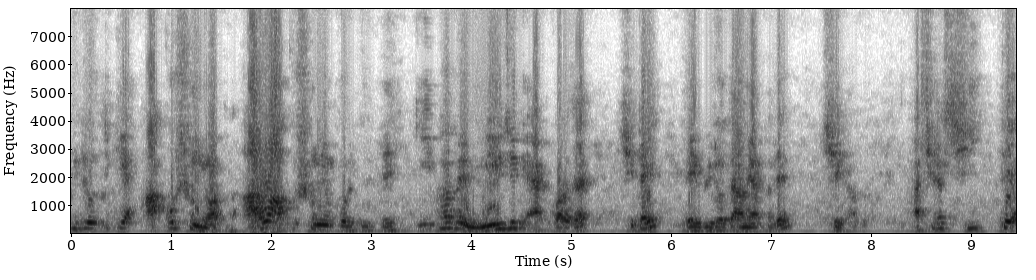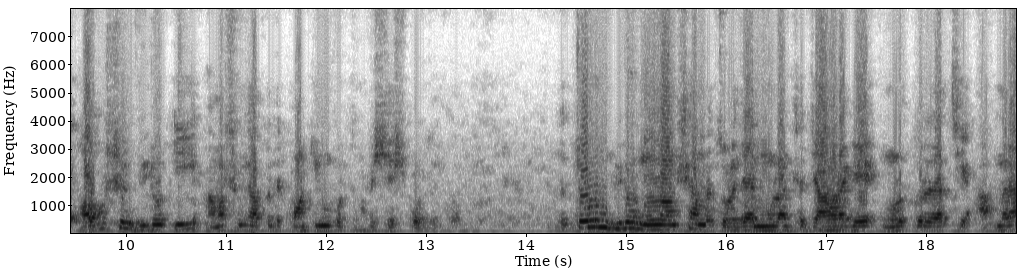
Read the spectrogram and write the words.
ভিডিওটিকে আকর্ষণীয়, অর্থাৎ আরও আকর্ষণীয় করে তুলতে কীভাবে মিউজিক অ্যাড করা যায়, সেটাই এই ভিডিওতে আমি আপনাদের শেখাবো। আর সেটা শিখতে অবশ্যই ভিডিওটি আমার সঙ্গে আপনাদের কন্টিনিউ করতে হবে শেষ পর্যন্ত। চলুন ভিডিওর মূল অংশে আমরা চলে যাই। মূল অংশে যাওয়ার আগে অনুরোধ করে যাচ্ছি, আপনারা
